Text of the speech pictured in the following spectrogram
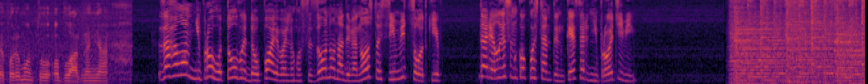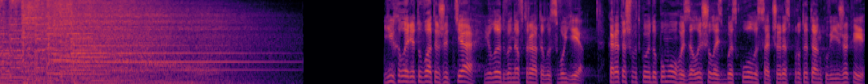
е, по ремонту обладнання. Загалом Дніпро готовий до опалювального сезону на 97%. Дар'я Лисенко, Костянтин Кесар, Дніпро ТІВІ. Їхали рятувати життя і ледве не втратили своє. Карета швидкої допомоги залишилась без колеса через протитанкові їжаки.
